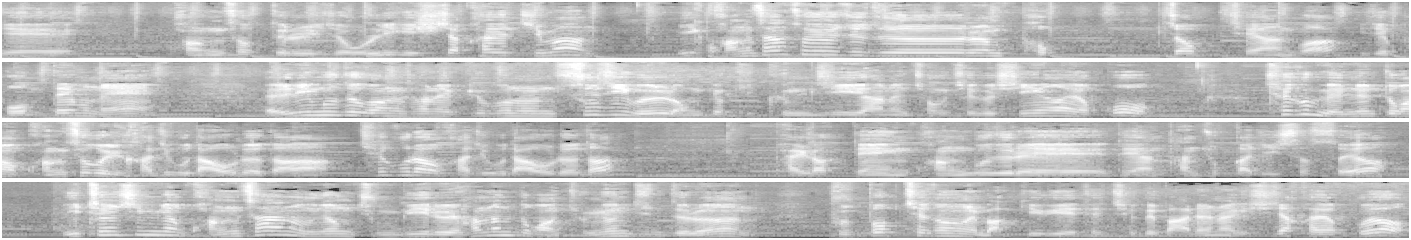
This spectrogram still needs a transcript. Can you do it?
예 광석들을 이제 올리기 시작하였지만 이 광산 소유주들은 법적 제한과 이제 보험 때문에 엘리무드 광산의 표본은 수집을 엄격히 금지하는 정책을 시행하였고 최근 몇 년 동안 광석을 가지고 나오려다 채굴하고 가지고 나오려다 발각된 광부들에 대한 단속까지 있었어요. 2010년 광산 운영 준비를 하는 동안 경영진들은 불법 채광을 막기 위해 대책을 마련하기 시작하였고요.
